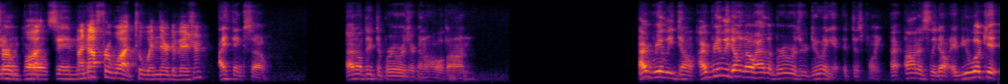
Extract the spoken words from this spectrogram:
For Dylan what? Carlson, Enough for what to win their division? I think so. I don't think the Brewers are going to hold on. I really don't. I really don't know how the Brewers are doing it at this point. I honestly don't. If you look at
